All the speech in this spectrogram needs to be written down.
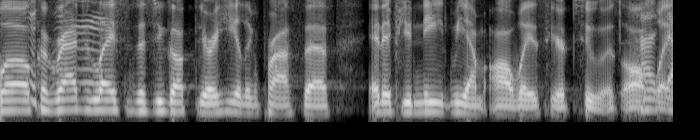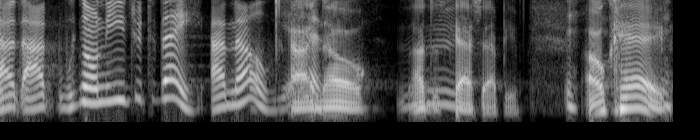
well, congratulations as you go through your healing process. And if you need me, I'm always here too, as always. I, I, I, we're gonna need you today. I know. Yes. I know. I'll just mm-hmm. cash app you. Okay.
